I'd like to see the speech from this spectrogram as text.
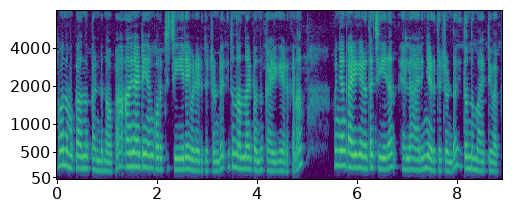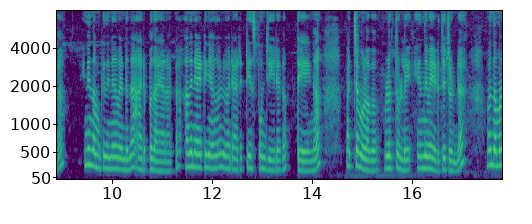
അപ്പോൾ നമുക്കതൊന്ന് കണ്ടു നോക്കാം. അതിനായിട്ട് ഞാൻ കുറച്ച് ചീര ഇവിടെ എടുത്തിട്ടുണ്ട്. ഇത് നന്നായിട്ടൊന്ന് കഴുകിയെടുക്കണം. അപ്പോൾ ഞാൻ കഴുകിയെടുത്ത ചീര എല്ലാം അരിഞ്ഞെടുത്തിട്ടുണ്ട്. ഇതൊന്ന് മാറ്റി വെക്കാം. ഇനി നമുക്കിതിന് വേണ്ടുന്ന അരപ്പ് തയ്യാറാക്കാം. അതിനായിട്ട് ഞാൻ ഒരു അര ടീസ്പൂൺ ജീരകം തേങ്ങ പച്ചമുളക് വെളുത്തുള്ളി എന്നിവ എടുത്തിട്ടുണ്ട്. അപ്പോൾ നമ്മൾ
